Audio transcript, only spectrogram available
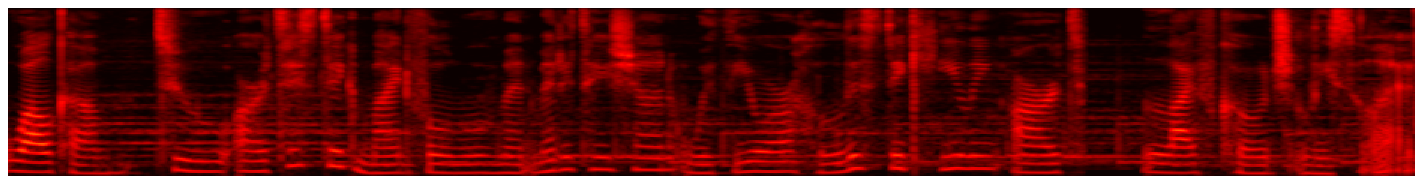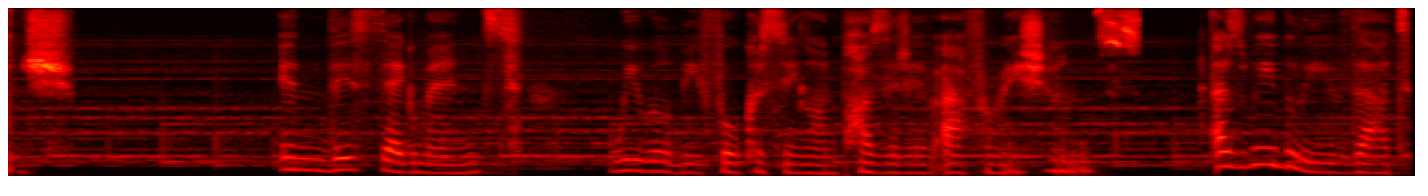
Welcome to Artistic Mindful Movement Meditation with your holistic healing art life coach, Lisa Ledge. In this segment, we will be focusing on positive affirmations, as we believe that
